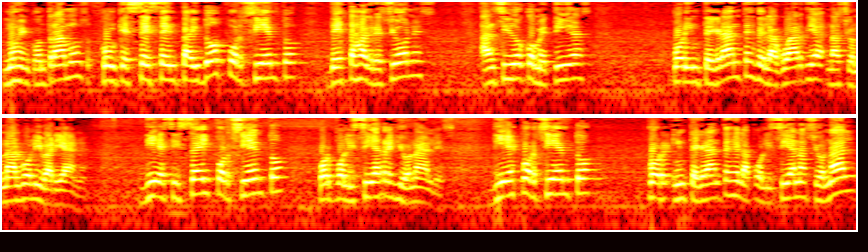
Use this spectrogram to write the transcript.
nos encontramos con que 62% de estas agresiones han sido cometidas por integrantes de la Guardia Nacional Bolivariana, 16% por policías regionales, 10% por integrantes de la Policía Nacional,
